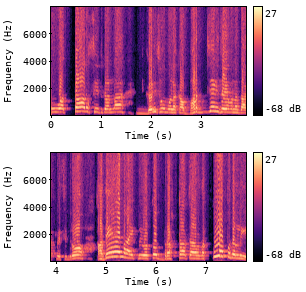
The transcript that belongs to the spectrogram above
ಮೂವತ್ತಾರು ಸೀಟ್ಗಳನ್ನ ಗಳಿಸುವ ಮೂಲಕ ಭರ್ಜರಿ ಜಯವನ್ನ ದಾಖಲಿಸಿದ್ರು. ಅದೇ ನಾಯಕರು ಇವತ್ತು ಭ್ರಷ್ಟಾಚಾರದ ಕೂಪದಲ್ಲಿ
